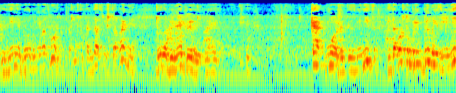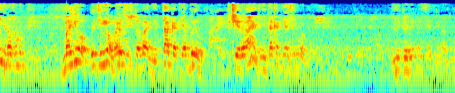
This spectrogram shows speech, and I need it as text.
изменение было бы невозможно, потому что тогда существование было бы непрерывное. Как может измениться? Для того, чтобы было изменение, должно быть мое бытие, мое существование, так, как я был вчера, это не так, как я сегодня. Непрерывность это невозможно.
